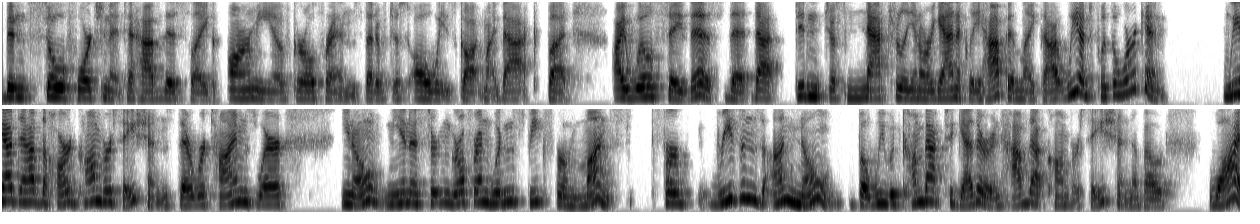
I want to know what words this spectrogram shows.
been so fortunate to have this like army of girlfriends that have just always got my back. But i will say this that that didn't just naturally and organically happen like that. We had to put the work in. We had to have the hard conversations. There were times where you know me and a certain girlfriend wouldn't speak for months for reasons unknown but we would come back together and have that conversation about why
